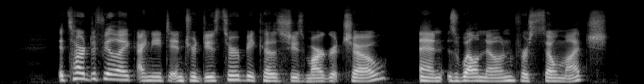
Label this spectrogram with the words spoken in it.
It's hard to feel like I need to introduce her because she's Margaret Cho and is well known for so much.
